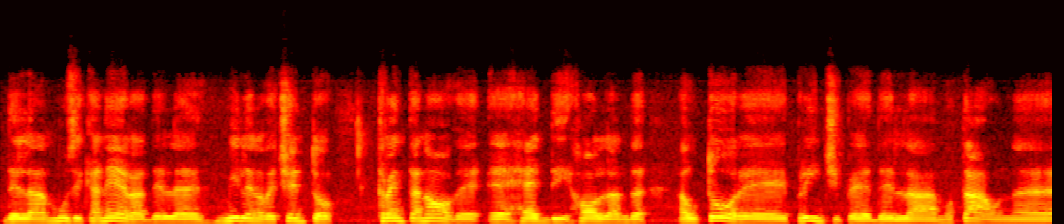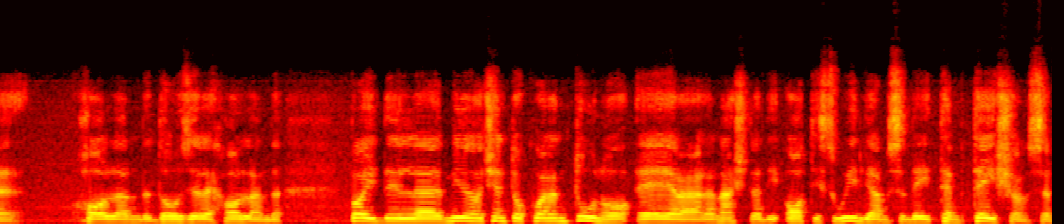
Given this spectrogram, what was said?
della musica nera del 1939 è Eddie Holland, autore principe della Motown, eh, Holland, Dozier e Holland, poi del 1941 era la nascita di Otis Williams dei Temptations,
